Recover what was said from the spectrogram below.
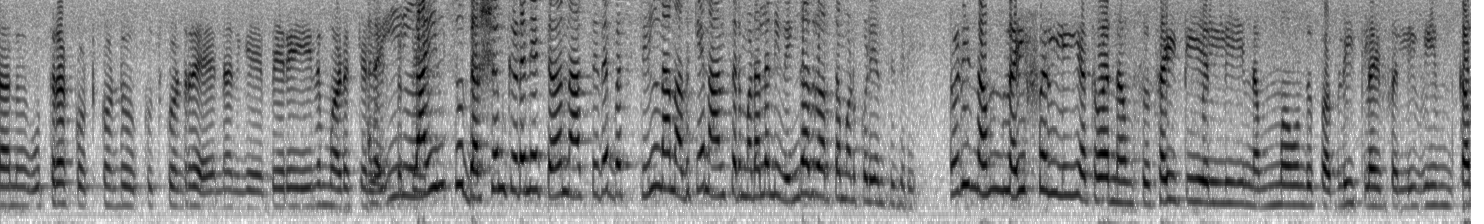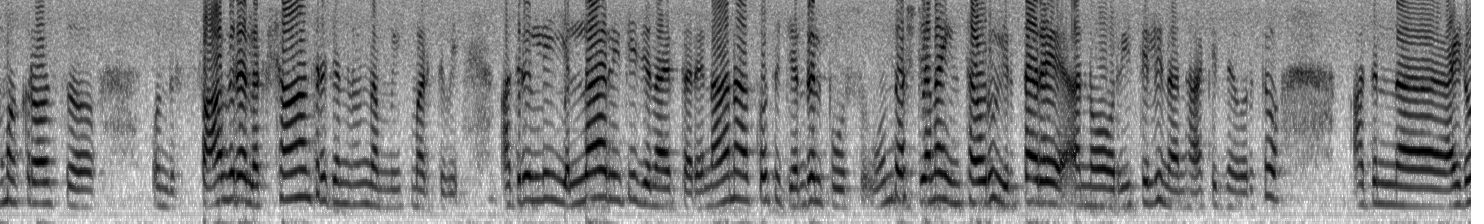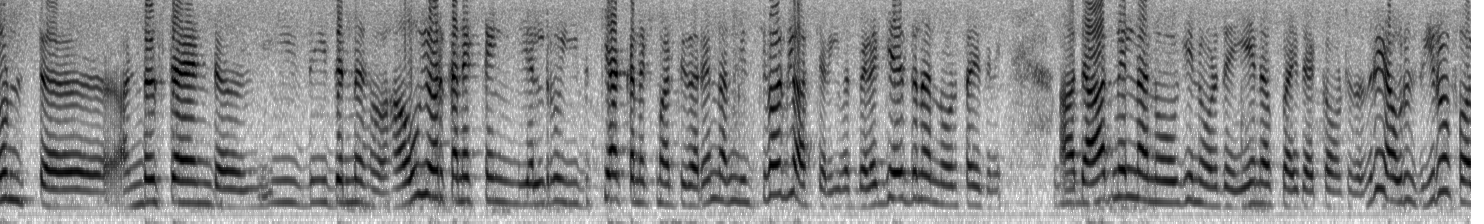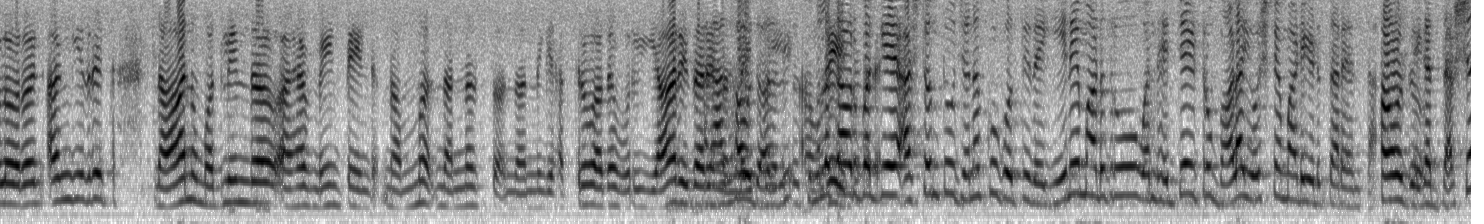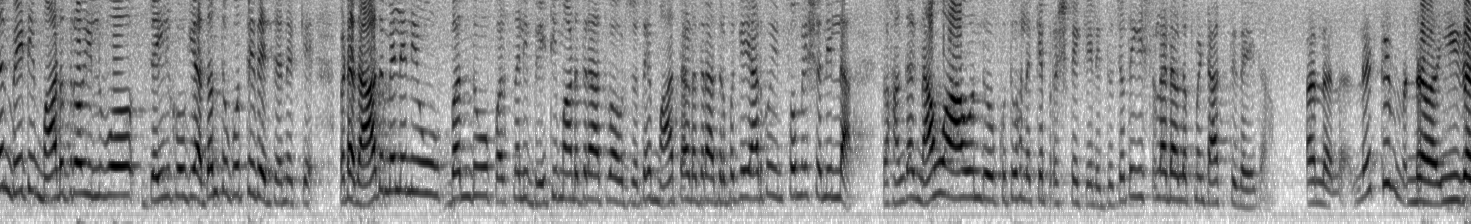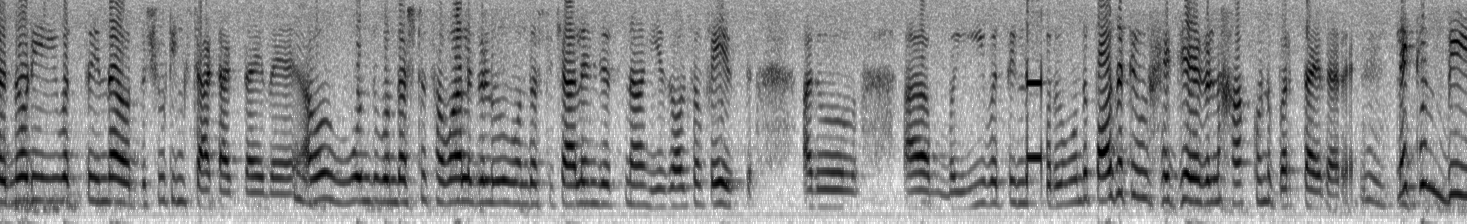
ನಾನು ಉತ್ತರ ಕೊಟ್ಕೊಂಡು ಕೂತ್ಕೊಂಡ್ರೆ ನನಗೆ ಬೇರೆ ಏನು ಮಾಡಕ್ಕೆಲ್ಲ ಈ ಲೈನ್ಸ್ ದರ್ಶನ್ ಕಡೆನೆ ಟರ್ನ್ ಆಗ್ತಿದೆ ಬಟ್ ಸ್ಟಿಲ್ ನಾನು ಅದಕ್ಕೇನು ಆನ್ಸರ್ ಮಾಡಲ್ಲ. ನೀವ್ ಹೆಂಗಾದ್ರೂ ಅರ್ಥ ಮಾಡ್ಕೊಳ್ಳಿ ಅಂತಿದ್ದೀರಿ. ನೋಡಿ ನಮ್ಮ ಲೈಫ್ ಅಲ್ಲಿ ಅಥವಾ ನಮ್ಮ ಸೊಸೈಟಿಯಲ್ಲಿ ನಮ್ಮ ಒಂದು ಪಬ್ಲಿಕ್ ಲೈಫ್ ಅಲ್ಲಿ ವಿ ಕಮ್ ಅಕ್ರಾಸ್ ಒಂದು ಸಾವಿರ ಲಕ್ಷಾಂತರ ಜನರನ್ನ ನಾವು ಮೀಟ್ ಮಾಡ್ತೀವಿ. ಅದರಲ್ಲಿ ಎಲ್ಲಾ ರೀತಿ ಜನ ಇರ್ತಾರೆ. ನಾನು ಹಾಕೋದು ಜನರಲ್ ಪೋಸ್ಟ್ ಒಂದಷ್ಟು ಜನ ಇಂಥವ್ರು ಇರ್ತಾರೆ ಅನ್ನೋ ರೀತಿಯಲ್ಲಿ ನಾನು ಹಾಕಿದ್ದೆ ಹೊರತು ಅದನ್ನ ಐ ಡೋಂಟ್ ಅಂಡರ್ಸ್ಟ್ಯಾಂಡ್ ಇದನ್ನ ಹೌ ಯು ಆರ್ ಕನೆಕ್ಟಿಂಗ್ ಎಲ್ಲರೂ ಇದಕ್ಕೆ ಯಾಕೆ ಕನೆಕ್ಟ್ ಮಾಡ್ತಿದ್ದಾರೆ ನಾನು ನಿಜವಾಗ್ಲೂ ಆಶ್ಚರ್ಯ. ಇವತ್ತು ಬೆಳಗ್ಗೆ ಎದ್ದು ನಾನು ನೋಡ್ತಾ ಇದ್ದೀನಿ. ಅದಾದ್ಮೇಲೆ ನಾನು ಹೋಗಿ ನೋಡಿದೆ ಏನಪ್ಪ ಇದೆ ಅಕೌಂಟ್ ಅಂದ್ರೆ ಅವರು ಝೀರೋ ಫಾಲೋವರ್ ಹಂಗಿದ್ರೆ ನಾನು ಮೊದ್ಲಿಂದ ಐ ಹ್ಯಾವ್ ಮೇಂಟೈನ್ಡ್ ನಮ್ಮ ನನ್ನ ನನಗೆ ನನಗೆ ಹತ್ರವಾದವರು ಯಾರಿದ್ದಾರೆ ಅದು ನನ್ನ ಹೌದು. ಅದು ಸುಮಲತಾ ಅವ್ರ ಬಗ್ಗೆ ಅಷ್ಟಂತೂ ಜನಕ್ಕೂ ಗೊತ್ತಿದೆ. ಏನೇ ಮಾಡಿದ್ರು ಒಂದ್ ಹೆಜ್ಜೆ ಇಟ್ರು ಬಹಳ ಯೋಚನೆ ಮಾಡಿ ಇಡ್ತಾರೆ ಅಂತ. ಹೌದು. ಈಗ ದರ್ಶನ್ ಭೇಟಿ ಮಾಡಿದ್ರೋ ಇಲ್ವೋ ಜೈಲ್ಗೆ ಹೋಗಿ ಅದಂತೂ ಗೊತ್ತಿದೆ ಜನಕ್ಕೆ. ಬಟ್ ಅದಾದ ಮೇಲೆ ನೀವು ಬಂದು ಪರ್ಸನಲಿ ಭೇಟಿ ಮಾಡಿದ್ರ ಅಥವಾ ಅವ್ರ ಜೊತೆ ಮಾತಾಡಿದ್ರ ಅದ್ರ ಬಗ್ಗೆ ಯಾರಿಗೂ ಇನ್ಫಾರ್ಮೇಶನ್ ಇಲ್ಲ. ಸೊ ಹಾಗಾಗಿ ನಾವು ಆ ಒಂದು ಕುತೂಹಲಕ್ಕೆ ಪ್ರಶ್ನೆ ಕೇಳಿದ್ದು. ಜೊತೆಗೆ ಇಷ್ಟೆಲ್ಲ ಡೆವಲಪ್ಮೆಂಟ್ ಆಗ್ತಿದೆ ಈಗ. ಅಲ್ಲ ಅಲ್ಲ ಲೆಟ್ ಈಗ ನೋಡಿ ಇವತ್ತಿಂದ ಅವ್ರದ್ದು ಶೂಟಿಂಗ್ ಸ್ಟಾರ್ಟ್ ಆಗ್ತಾ ಇದೆ. ಅವು ಒಂದು ಒಂದಷ್ಟು ಸವಾಲುಗಳು ಒಂದಷ್ಟು ಚಾಲೆಂಜಸ್ನ ಇಸ್ ಆಲ್ಸೋ ಫೇಸ್ಡ್ ಅದು ಆ, ಬ- ಇವತ್ತಿಂದ ಅವರು ಒಂದು ಪಾಸಿಟಿವ್ ಹೆಜ್ಜೆಗಳನ್ನ ಹಾಕೊಂಡು ಬರ್ತಾ ಇದ್ದಾರೆ. ಲೆಟ್ ಹಿಮ್ ಬಿ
